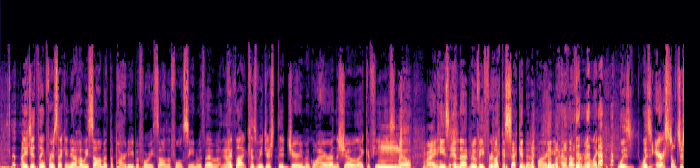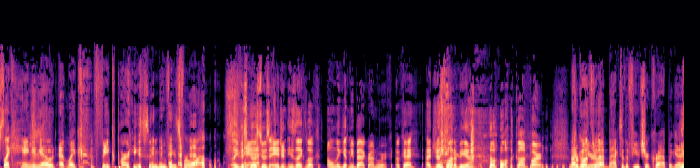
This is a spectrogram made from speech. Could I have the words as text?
I did think for a second, you know how we saw him at the party before we saw the full scene with him? Yeah. I thought because we just did Jerry Maguire on the show like a few weeks mm. ago, right. and he's in that movie for like a second at a party. I thought for a minute, like, was was Eric still just like hanging out at like fake parties and movies for a while? He just Yeah. goes to his agent. He's like, "Look, only get me background work, okay? I just want to be a, a walk-on part. Not from going here through on." that Back to the Future crap again.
